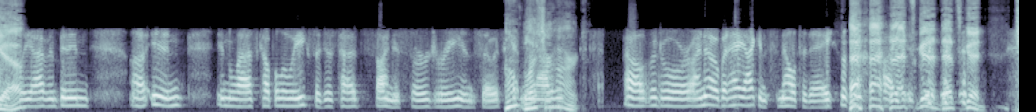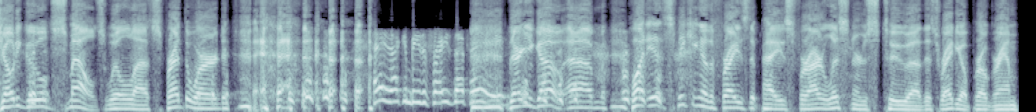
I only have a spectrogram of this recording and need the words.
Yeah. Honestly, I haven't been in uh, in in the last couple of weeks. I just had sinus surgery, and so it's Oh, kept me bless out your of heart. Out the door. I know, but hey, I can smell today. That's good. That's good. Jody Gould smells. We'll uh, spread the word. hey, that can be the phrase that pays. There you go. Um, what is speaking of the phrase that pays for our listeners to uh, this radio program?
